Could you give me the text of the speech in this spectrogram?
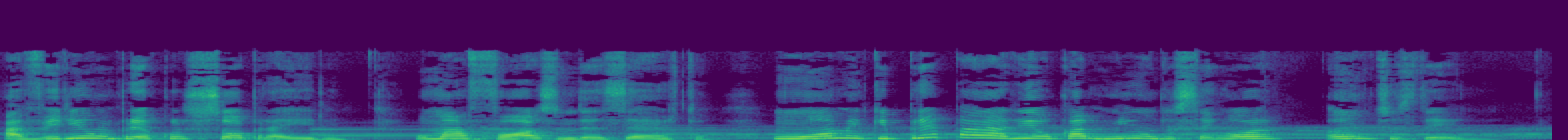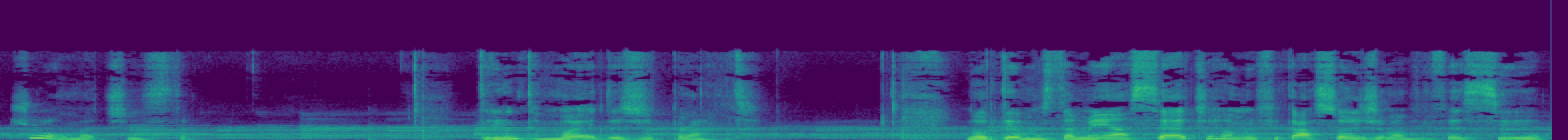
Haveria um precursor para ele, uma voz no deserto, um homem que prepararia o caminho do Senhor antes dele. João Batista. 30 moedas de prata. Notemos também as sete ramificações de uma profecia,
